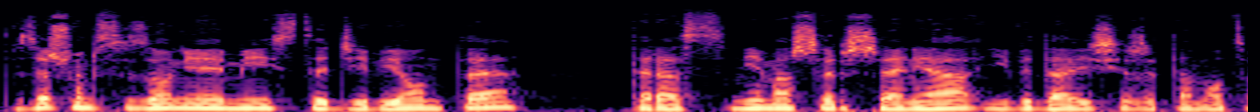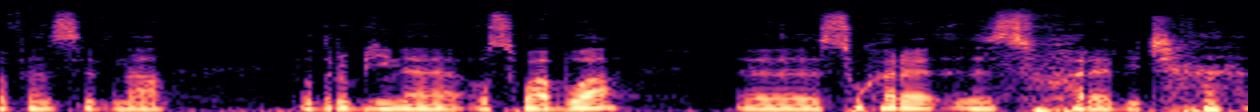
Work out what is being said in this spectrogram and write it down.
W zeszłym sezonie miejsce dziewiąte, teraz nie ma szerszenia i wydaje się, że ta moc ofensywna odrobinę osłabła. E, Suchare, Sucharewicz,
